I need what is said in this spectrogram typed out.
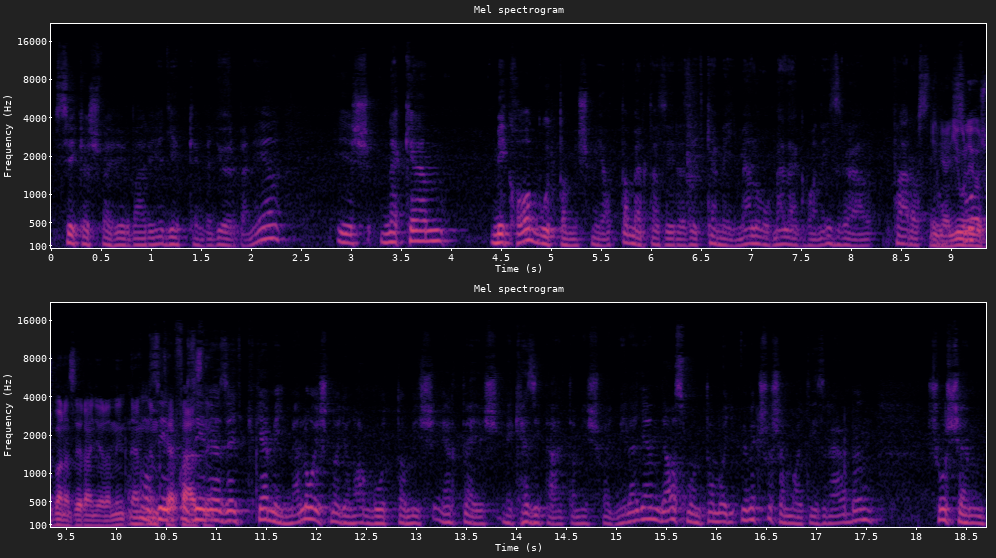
Székesfehérvári egyébként egy őrben él, és nekem, még ha aggódtam is miatta, mert azért ez egy kemény meló, meleg van, Izrael fárasztó. Igen, júliusban azért annyira nem, nem azért, kell fázni. Azért ez egy kemény meló, és nagyon aggódtam is érte, és még hezitáltam is, hogy mi legyen, de azt mondtam, hogy ő még sosem volt Izraelben, sosem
